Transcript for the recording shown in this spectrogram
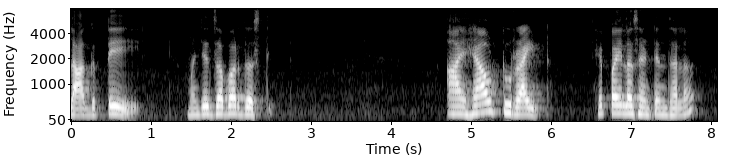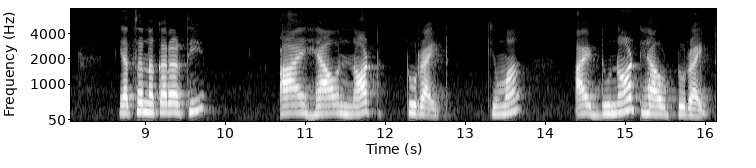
लागते म्हणजे जबरदस्ती. आय हॅव टू राईट हे पहिलं सेंटेन्स झालं. याचं नकारार्थी I have not to write किंवा I do not have to write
